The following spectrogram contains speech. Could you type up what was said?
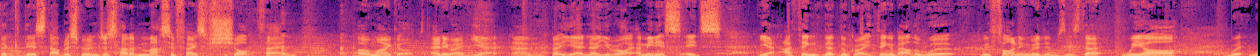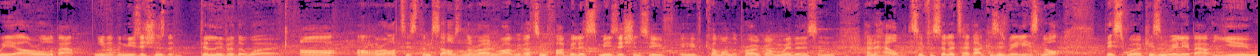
the, the establishment just had a massive face of shock then. oh my god. Anyway, yeah, um, but yeah, no, you're right. I mean, it's it's yeah. I think that the great thing about the work with Finding Rhythms is that we are. We are all about you know the musicians that deliver the work are are artists themselves in their own right. We've had some fabulous musicians who've who've come on the program with us and and helped to facilitate that because it's really it's not this work isn't really about you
